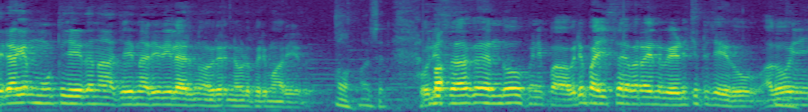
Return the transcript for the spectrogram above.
വൈരാഗ്യം മൂത്ത് ചെയ്യുന്ന ചെയ്യുന്ന രീതിയിലായിരുന്നു അവർ എന്നോട് പെരുമാറിയത്. ഓ അത് ശരി. പോലീസുകാർക്ക് എന്തോ ഇനി അവർ പൈസ അവരെ മേടിച്ചിട്ട് ചെയ്തു. അതോ ഇനി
